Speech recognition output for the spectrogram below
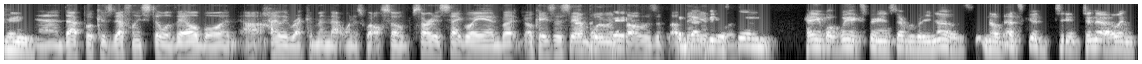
mm. and that book is definitely still available and uh, highly recommend that one as well. So sorry to segue in but okay so sam blumenfeld was a, a big influence. hey what we experienced everybody knows. No that's good to, to know and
